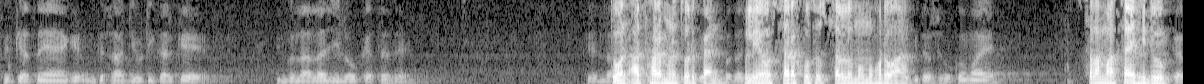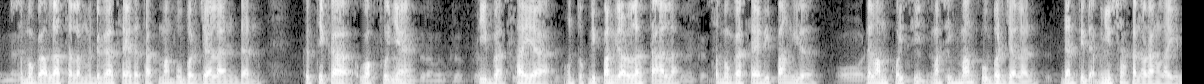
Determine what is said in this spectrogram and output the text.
फिर कहते हैं कि उनके साथ ड्यूटी करके इनको लाला जी लोग कहते थे कि लाला Tuan Athar menuturkan, beliau secara khusus selalu memohon doa, की तरफ से हुक्म आए selama saya hidup, semoga Allah Ta'ala menjaga saya tetap mampu berjalan dan ketika waktunya दरामद कर tiba saya untuk dipanggil Allah Ta'ala, semoga saya dipanggil dalam kondisi masih mampu berjalan dan tidak menyusahkan orang lain.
